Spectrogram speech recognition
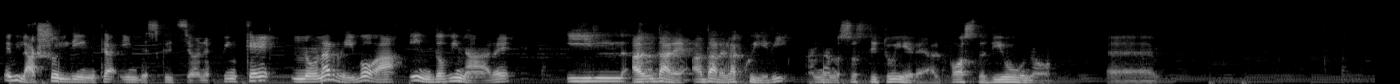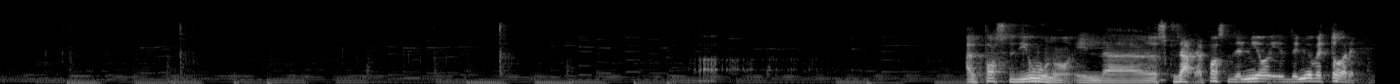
e vi lascio il link in descrizione finché non arrivo a indovinare il, andare a dare la query andando a sostituire al posto di 1 eh, al posto di 1 il uh, scusate al posto del mio, del mio vettore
